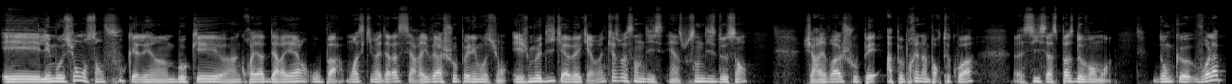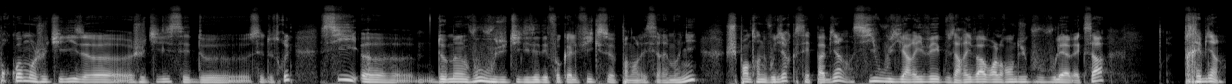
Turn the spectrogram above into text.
Et l'émotion, on s'en fout qu'elle ait un bokeh euh, incroyable derrière ou pas. Moi ce qui m'intéresse, c'est arriver à choper l'émotion. Et je me dis qu'avec un 24-70 et un 70-200, j'arriverai à choper à peu près n'importe quoi euh, si ça se passe devant moi. Donc euh, voilà pourquoi moi j'utilise j'utilise ces deux, ces deux trucs. Si demain vous, vous utilisez des focales fixes pendant les cérémonies, je suis pas en train de vous dire que c'est pas bien. Si vous y arrivez, que vous arrivez à avoir le rendu que vous voulez avec ça, très bien,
